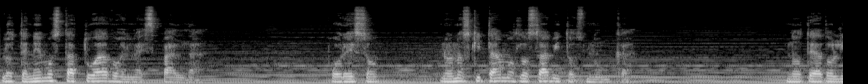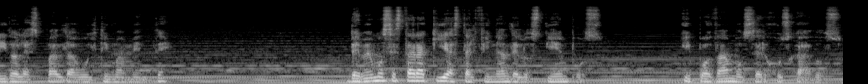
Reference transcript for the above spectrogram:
Lo tenemos tatuado en la espalda. Por eso, no nos quitamos los hábitos nunca. ¿No te ha dolido la espalda últimamente? Debemos estar aquí hasta el final de los tiempos y podamos ser juzgados.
